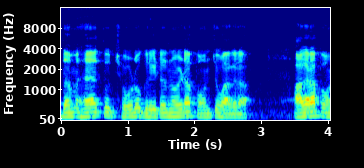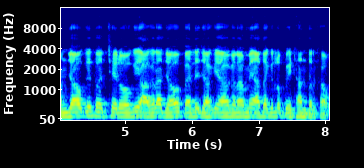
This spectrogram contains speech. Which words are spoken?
दम है तो छोड़ो ग्रेटर नोएडा पहुंचो आगरा। आगरा पहुँच जाओगे तो अच्छे रहोगे। आगरा जाओ, पहले जाके आगरा में आधा किलो पेठा अंदर खाओ।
